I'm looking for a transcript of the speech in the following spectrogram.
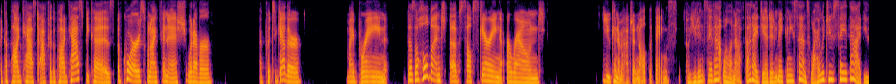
like a podcast after the podcast because of course when I finish whatever I've put together my brain does a whole bunch of self-scaring around you can imagine all the things. Oh, you didn't say that well enough. That idea didn't make any sense. Why would you say that? You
